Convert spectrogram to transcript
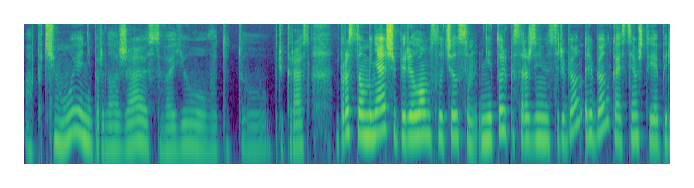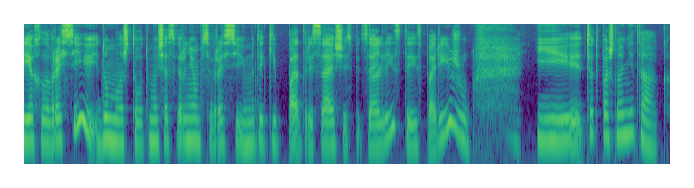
а почему я не продолжаю свою вот эту прекрасную... Просто у меня еще перелом случился не только с рождением ребенка, а с тем, что я переехала в Россию и думала, что вот мы сейчас вернемся в Россию, и мы такие потрясающие специалисты из Парижа, и что-то пошло не так.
